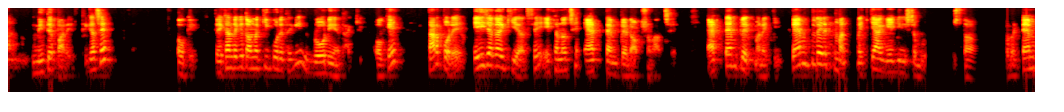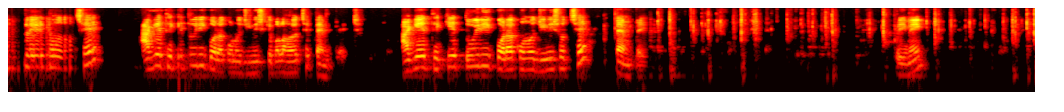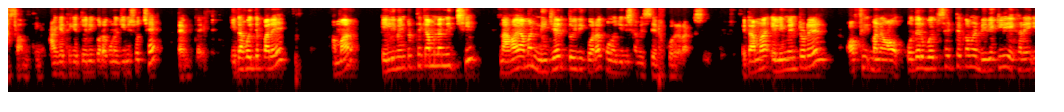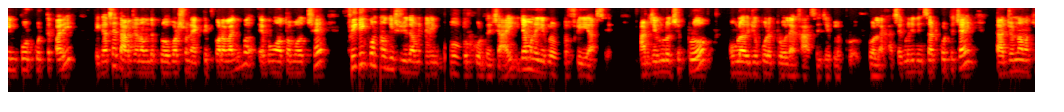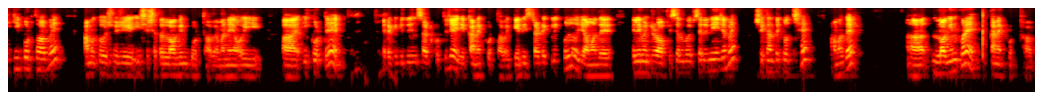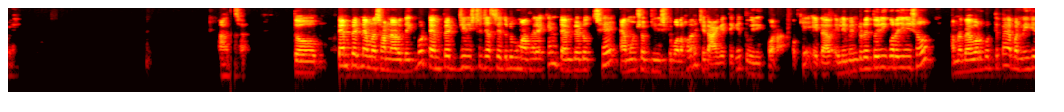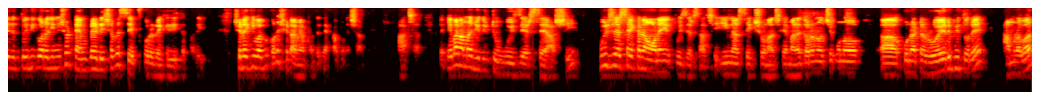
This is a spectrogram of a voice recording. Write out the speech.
নিতে পারি, ঠিক আছে? ওকে তো এখান থেকে তো আমরা কি করে থাকি? রো নিয়ে থাকি ওকে তারপরে এই জায়গায় কি আছে? এখানে হচ্ছে অ্যাড টেমপ্লেট অপশন আছে। অ্যাড টেমপ্লেট মানে কি? টেমপ্লেট মানে কি? আগে এই জিনিসটা বুঝতে হবে। টেমপ্লেট হচ্ছে আগে থেকে তৈরি করা কোনো জিনিসকে বলা হয় হচ্ছে টেমপ্লেট আগে থেকে তৈরি করা কোনো জিনিস হচ্ছে টেমপ্লেট প্রিমেড সামথিং আগে থেকে তৈরি করা কোনো জিনিস হচ্ছে টেমপ্লেট এটা হইতে পারে আমার এলিমেন্টর থেকে আমরা নিচ্ছি, না হয় আমার নিজের তৈরি করা কোনো জিনিস আমি সেভ করে রাখছি। এটা আমরা এলিমেন্টরের অফিস মানে ওদের ওয়েবসাইট থেকে আমরা ডিরেক্টলি এখানে ইম্পোর্ট করতে পারি, ঠিক আছে? তার জন্য আমাদের প্রো ভার্সন অ্যাক্টিভ করা লাগবে এবং অথবা হচ্ছে ফ্রি কোনো কিছু যদি আমরা ইম্পোর্ট করতে চাই, যেমন এই যেগুলো ফ্রি আছে। আর যেগুলো হচ্ছে প্রো ওগুলো ওই যে উপরে প্রো লেখা আছে, যেগুলো প্রো লেখা আছে, এগুলো যদি ইনসার্ট করতে চাই, তার জন্য আমাকে কি করতে হবে? আমাকে ওই যে ইসের সাথে লগ ইন করতে হবে। মানে ওই ই করতে এটাকে যদি ইনসার্ট করতে চাই, যে কানেক্ট করতে হবে। গেট স্টার্টে ক্লিক করলে ওই যে আমাদের এলিমেন্টের অফিসিয়াল ওয়েবসাইটে নিয়ে যাবে। সেখান থেকে হচ্ছে আমাদের লগ ইন করে কানেক্ট করতে হবে। আচ্ছা। তো টেমপ্লেট নিয়ে আমরা সামনে আরও দেখব। টেমপ্লেট জিনিসটা জাস্ট এতটুকু মাথায় রাখেন টেমপ্লেট হচ্ছে এমন সব জিনিসকে বলা হয় যেটা আগে থেকে তৈরি করা ওকে এটা এলিমেন্টরে তৈরি করা জিনিসও আমরা ব্যবহার করতে পারি, আবার নিজেদের তৈরি করা জিনিসও টেমপ্লেট হিসেবে সেভ করে রেখে দিতে পারি। সেটা কীভাবে করে সেটা আমি আপনাদের দেখাবো এর সামনে। আচ্ছা এবার আমরা যদি একটু উইজেটস এ আসি। উইজেটস এখানে অনেক উইজেটস আছে ইনার সেকশন আছে মানে ধরেন হচ্ছে কোনো কোনো একটা রো এর ভিতরে আমরা আবার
